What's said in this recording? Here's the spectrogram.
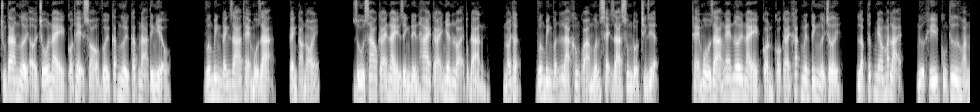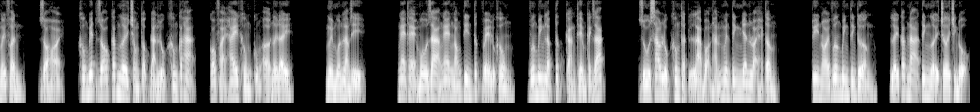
chúng ta người ở chỗ này có thể so với các ngươi các nạ tinh nhiều. Vương binh đánh giá thẻ mộ dạ cảnh cáo nói dù sao cái này dính đến hai cái nhân loại tộc đàn, nói thật, vương binh vẫn là không quá muốn xảy ra xung đột chính diện. Thẻ mộ dạ nghe nơi này còn có cái khác nguyên tinh người chơi, lập tức meo mắt lại ngựa khí cũng thư hoan mấy phần, do hỏi, không biết rõ các ngươi trong tộc đàn lục không các hạ, có phải hay không cũng ở nơi đây? Ngươi muốn làm gì? Nghe thẻ mộ dạ nghe ngóng tin tức về lục không, vương binh lập tức càng thêm cảnh giác. Dù sao lục không thật là bọn hắn nguyên tinh nhân loại hạch tâm. Tuy nói vương binh tin tưởng, lấy các nạ tinh người chơi trình độ,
